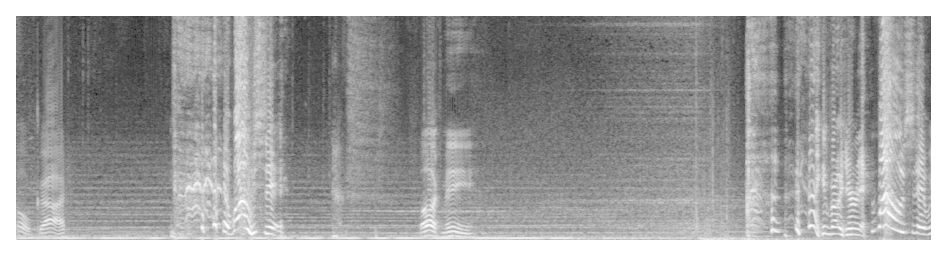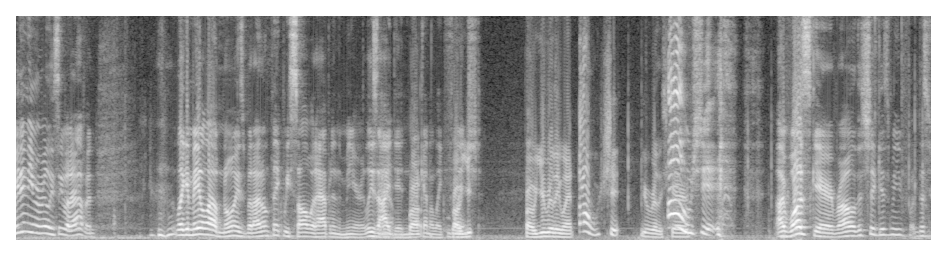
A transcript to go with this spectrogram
Oh god. Whoa, shit. Fuck me. bro, you're. In. Whoa, shit. We didn't even really see what happened. like, it made a loud noise, but I don't think we saw what happened in the mirror. At least I didn't. bro- I kind of like bro, you- Bro, you really went. Oh shit. You were really scared. Oh shit! I was scared, bro. This shit gives me. This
